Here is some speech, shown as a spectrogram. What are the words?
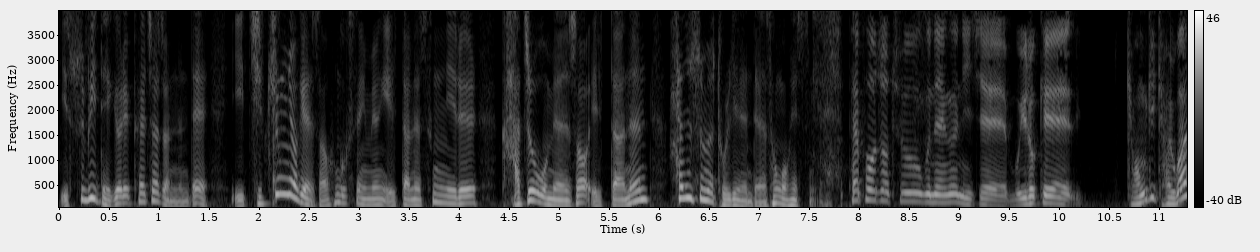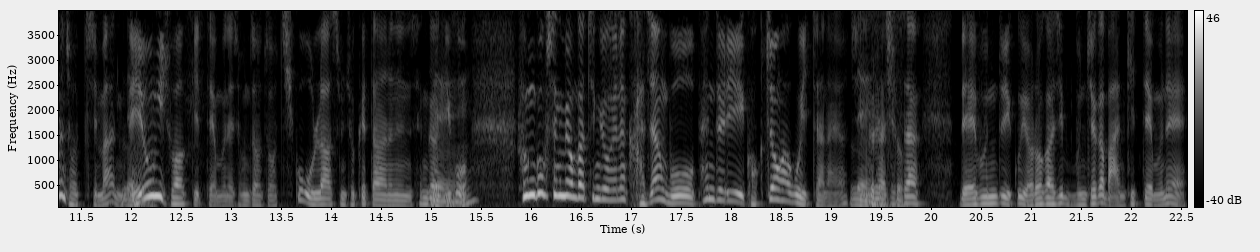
이 수비 대결이 펼쳐졌는데 이 집중력에서 흥국생명이 일단은 승리를 가져오면서 일단은 한숨을 돌리는 데는 성공했습니다. 페퍼저축은행은 이제 뭐 이렇게 경기 결과는 졌지만 네. 내용이 좋았기 때문에 좀더 치고 올라왔으면 좋겠다는 생각이고 네. 흥국생명 같은 경우에는 가장 뭐 팬들이 걱정하고 있잖아요. 지금 네, 그렇죠. 사실상 내분도 있고 여러 가지 문제가 많기 때문에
